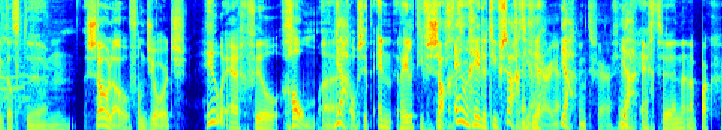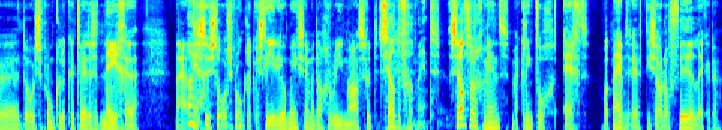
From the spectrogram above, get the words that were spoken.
Eigenlijk dat de mm, solo van George heel erg veel galm eh, Ja. op zit. En relatief zacht. En relatief zacht, En ja. ver, ja. Ja. Klinkt ver. Ja. Echt, eh, nou, pak eh, de oorspronkelijke 2009. Nou, ja, het Oh is ja. dus de oorspronkelijke stereo mix, hè, maar dan geremasterd. Hetzelfde fragment. Zelfde argument, maar klinkt toch echt, wat mij betreft, die solo veel lekkerder.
